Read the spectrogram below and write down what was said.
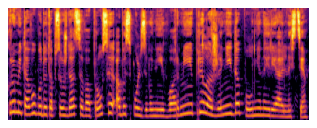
Кроме того, будут обсуждаться вопросы об использовании в армии приложений дополненной реальности.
